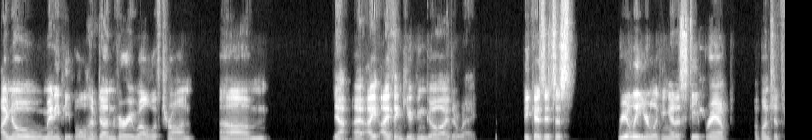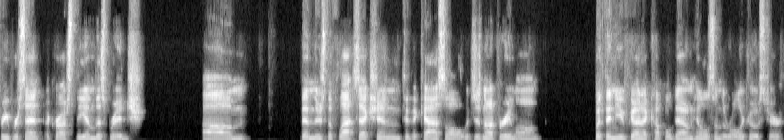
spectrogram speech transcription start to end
I know many people have done very well with Tron. Um, yeah, I, I I think you can go either way because it's just really you're looking at a steep ramp, a bunch of three percent across the endless bridge. Um, then there's the flat section to the castle, which is not very long, but then you've got a couple downhills on the roller coaster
